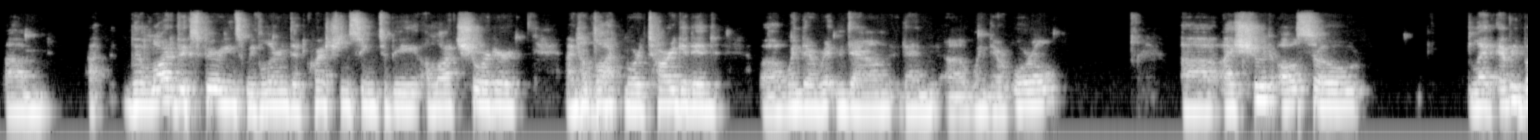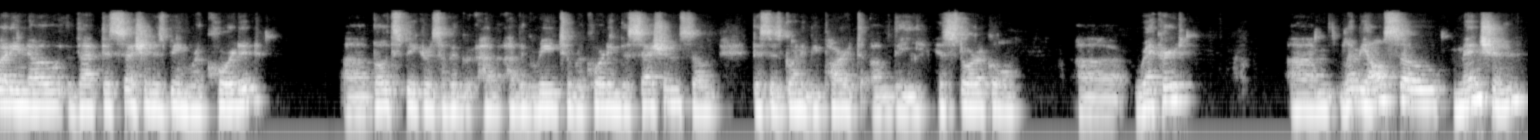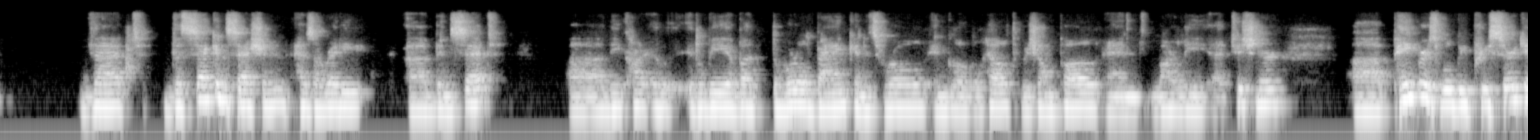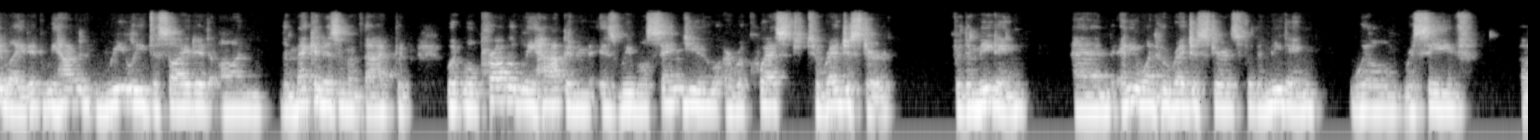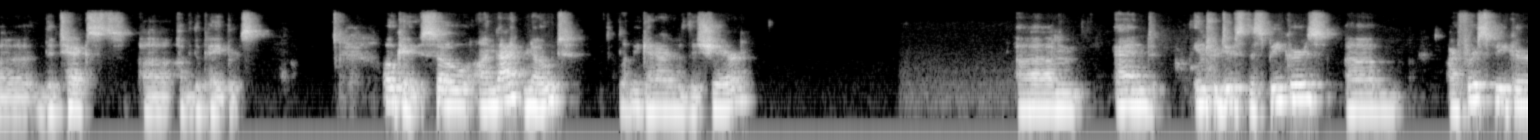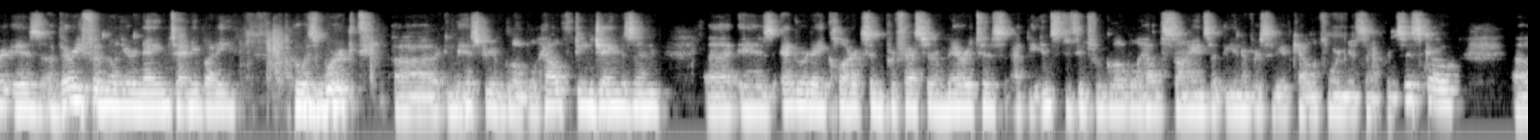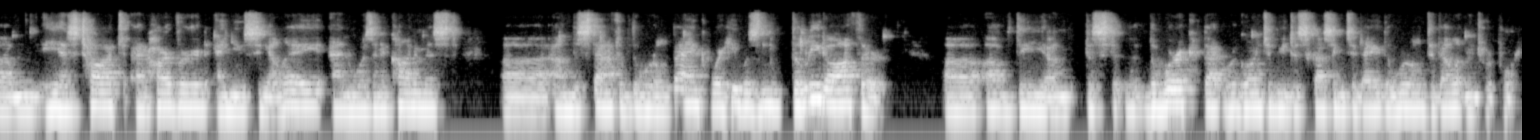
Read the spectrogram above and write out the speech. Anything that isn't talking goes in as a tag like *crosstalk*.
Um, uh, a lot of experience, we've learned that questions seem to be a lot shorter and a lot more targeted uh, when they're written down than uh, when they're oral. Uh, I should also let everybody know that this session is being recorded. Uh, both speakers have, ag have, have, agreed to recording the session, so this is going to be part of the historical uh, record. Um, let me also mention that the second session has already uh, been set uh, the, it'll be about the World Bank and its role in global health with Jean-Paul and Marlee uh, Tichenor. Uh, papers will be pre-circulated. We haven't really decided on the mechanism of that, but what will probably happen is we will send you a request to register for the meeting and anyone who registers for the meeting will receive uh, the texts uh, of the papers. Okay, so on that note, let me get out of the share um, and introduce the speakers. Um, our first speaker is a very familiar name to anybody who has worked uh, in the history of global health. Dean Jamison uh, is Edward A. Clarkson Professor Emeritus at the Institute for Global Health Science at the University of California, San Francisco. Um, he has taught at Harvard and UCLA and was an economist uh, on the staff of the World Bank, where he was the lead author uh, of the, um, the, the, work that we're going to be discussing today, the World Development Report.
